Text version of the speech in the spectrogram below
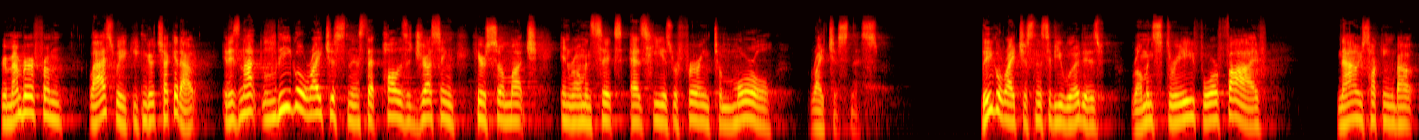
remember from last week, you can go check it out. It is not legal righteousness that Paul is addressing here so much in Romans 6 as he is referring to moral righteousness. Legal righteousness, if you would, is Romans 3, 4, 5. Now he's talking about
